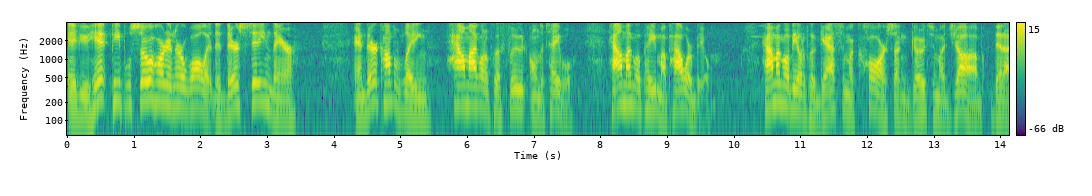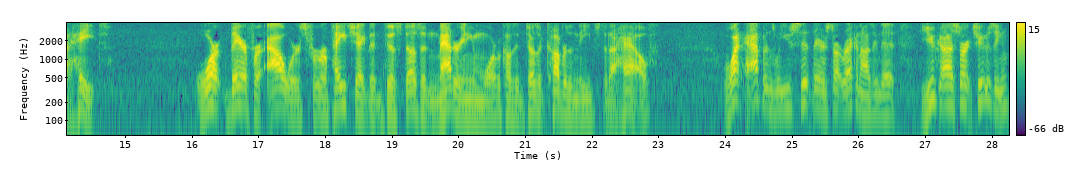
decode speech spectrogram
If you hit people so hard in their wallet that they're sitting there and they're contemplating how am I going to put food on the table? How am I going to pay my power bill? How am I going to be able to put gas in my car so I can go to my job that I hate? Work there for hours for a paycheck that just doesn't matter anymore because it doesn't cover the needs that I have. What happens when you sit there and start recognizing that you've got to start choosing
